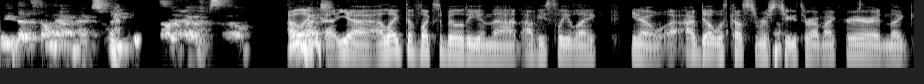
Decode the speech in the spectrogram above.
think that's coming out next week. Our hope so. I oh, like nice. that. Yeah, I like the flexibility in that. Obviously, like you know, I've dealt with customers too throughout my career, and like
